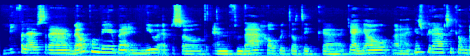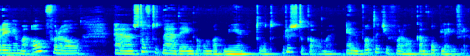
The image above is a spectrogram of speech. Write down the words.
Lieve luisteraar, welkom weer bij een nieuwe episode. En vandaag hoop ik dat ik uh, ja, jou uh, inspiratie kan brengen, maar ook vooral uh, stof tot nadenken om wat meer tot rust te komen. En wat het je vooral kan opleveren.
